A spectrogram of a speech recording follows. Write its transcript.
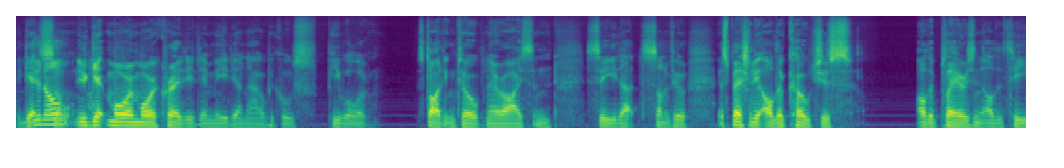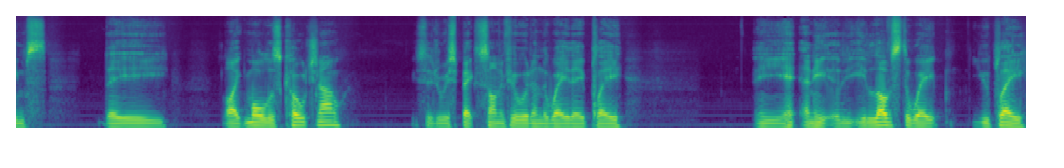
You get You know- some- you get more and more credit in media now because people are starting to open their eyes and see that Sonnenfield, especially other coaches, other players in other teams, they like Mulder's coach now. You should respect Sonnenfield and the way they play. He and he he loves the way you play.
